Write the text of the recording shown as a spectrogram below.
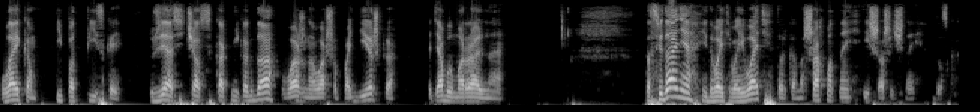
лайком и подпиской. Друзья, сейчас как никогда важна ваша поддержка, хотя бы моральная. До свидания и давайте воевать только на шахматной и шашечной досках.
